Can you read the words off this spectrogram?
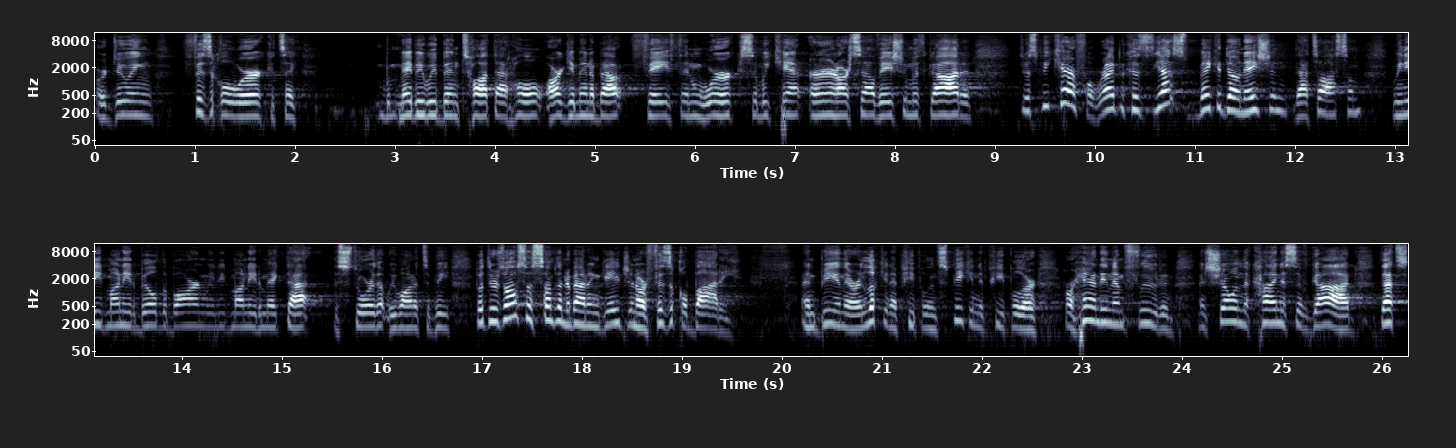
or doing physical work. It's like maybe we've been taught that whole argument about faith and works and we can't earn our salvation with God. And just be careful, right? Because yes, make a donation, that's awesome. We need money to build the barn, we need money to make that the store that we want it to be. But there's also something about engaging our physical body and being there and looking at people and speaking to people or, or handing them food and, and showing the kindness of God, that's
